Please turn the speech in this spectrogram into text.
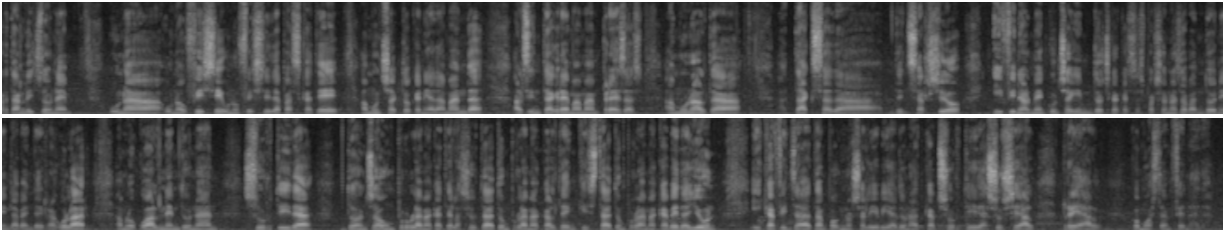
Per tant, li donem una, un ofici, un ofici de pescater, amb un sector que n'hi ha demanda, els integrem amb empreses amb una alta taxa d'inserció i finalment aconseguim doncs, que aquestes persones abandonin la venda irregular, amb la qual anem donant sortida doncs, a un problema que té la ciutat, un problema que el té enquistat, un problema que ve de lluny i que fins ara tampoc no se li havia donat cap sortida social real com ho estem fent ara.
